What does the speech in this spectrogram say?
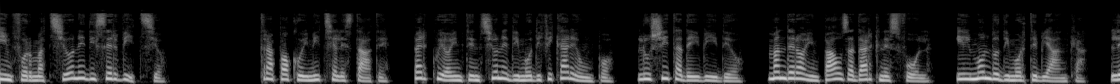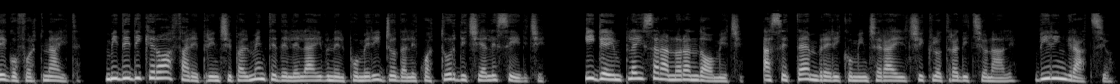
Informazione di servizio. Tra poco inizia l'estate, per cui ho intenzione di modificare un po' l'uscita dei video. Manderò in pausa Darkness Fall, il mondo di Morte Bianca, Lego Fortnite. Mi dedicherò a fare principalmente delle live nel pomeriggio dalle 14 alle 16. I gameplay saranno randomici. A settembre ricomincerà il ciclo tradizionale. Vi ringrazio.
